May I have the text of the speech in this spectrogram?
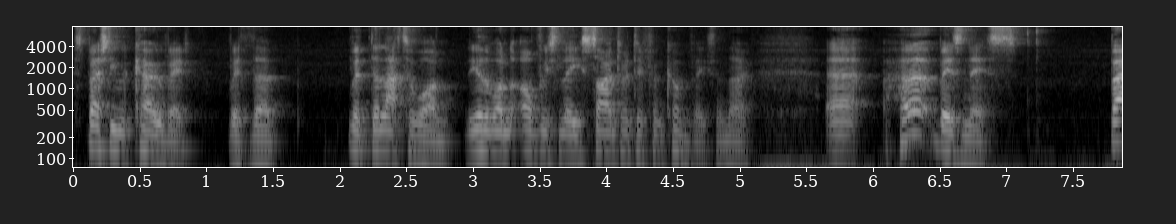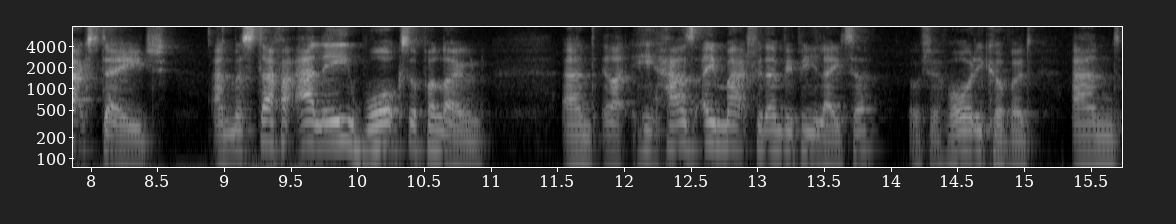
Especially with COVID, with the with the latter one. The other one obviously signed to a different company, so no. Uh, Hurt Business backstage, and Mustafa Ali walks up alone, and like he has a match with MVP later, which I've already covered, and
